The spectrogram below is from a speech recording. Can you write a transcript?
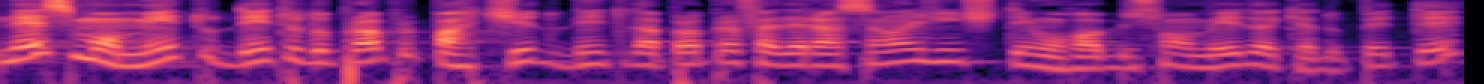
Nesse momento, dentro do próprio partido, dentro da própria federação, a gente tem o Robson Almeida, que é do PT,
